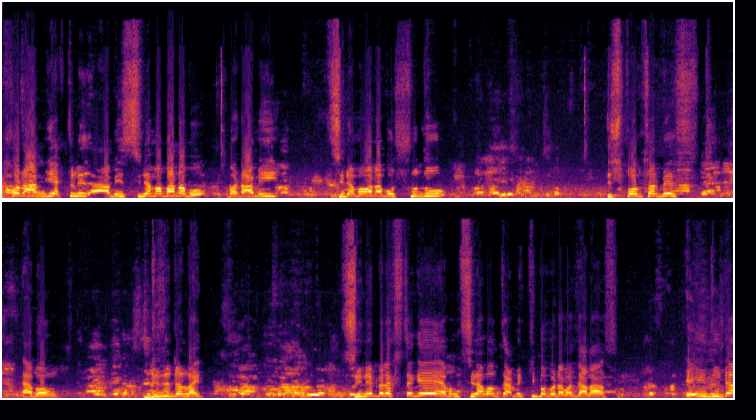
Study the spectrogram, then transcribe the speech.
এখন আমি অ্যাকচুয়ালি আমি সিনেমা বানাবো বাট আমি সিনেমা বানাবো শুধু স্পন্সর বেস এবং ডিজিটাল লাইট সিনেপ্লেক্স থেকে এবং সিনেমা বলতে আমি কী পাবো এটা আমার জানা আছে? এই দুইটা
